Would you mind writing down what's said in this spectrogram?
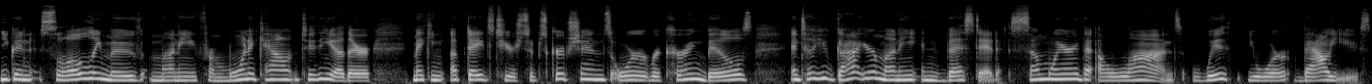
You can slowly move money from one account to the other, making updates to your subscriptions or recurring bills until you've got your money invested somewhere that aligns with your values.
